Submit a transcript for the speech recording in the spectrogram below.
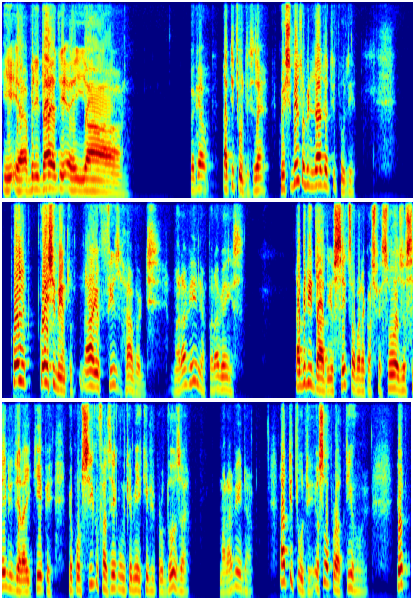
e, a habilidade e a é atitudes, né? Conhecimento, habilidade e atitude. Conhecimento. Ah, eu fiz Harvard. Maravilha, parabéns. Habilidade, eu sei trabalhar com as pessoas, eu sei liderar a equipe, eu consigo fazer com que a minha equipe produza. Maravilha. Atitude, eu sou proativo, eu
